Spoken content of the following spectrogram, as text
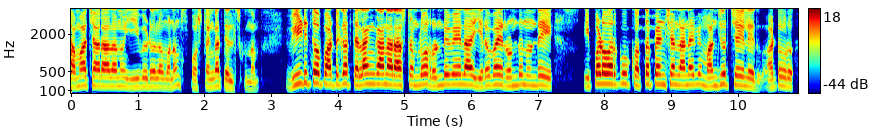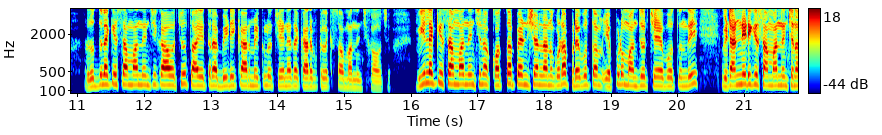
సమాచారాలను ఈ వీడియోలో మనం స్పష్టంగా తెలుసుకుందాం. వీటితో పాటుగా తెలంగాణ రాష్ట్రంలో రెండు వేల ఇరవై రెండు నుండి ఇప్పటి వరకు కొత్త పెన్షన్లు అనేవి మంజూరు చేయలేదు. అటు వృద్ధులకి సంబంధించి కావచ్చు తదితర బీడీ కార్మికులు చేనేత కార్మికులకి సంబంధించి కావచ్చు. వీళ్ళకి సంబంధించిన కొత్త పెన్షన్లను కూడా ప్రభుత్వం ఎప్పుడు మంజూరు చేయబోతుంది? వీటన్నిటికి సంబంధించిన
